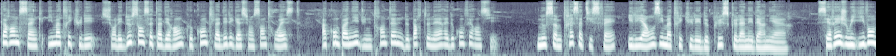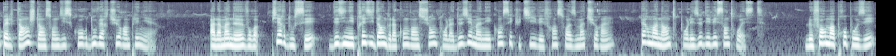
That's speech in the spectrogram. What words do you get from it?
45 immatriculés sur les 207 adhérents que compte la délégation Centre-Ouest, accompagnée d'une trentaine de partenaires et de conférenciers. Nous sommes très satisfaits, il y a 11 immatriculés de plus que l'année dernière s'est réjoui Yvon Peltanche dans son discours d'ouverture en plénière. À la manœuvre, Pierre Doucet, désigné président de la Convention pour la deuxième année consécutive et Françoise Mathurin, permanente pour les EDV Centre-Ouest. Le format proposé,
